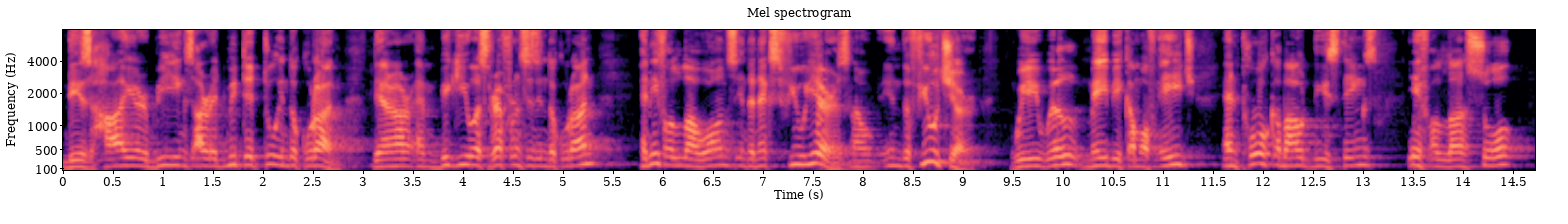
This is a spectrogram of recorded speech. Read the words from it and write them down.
These higher beings are admitted to in the Quran. There are ambiguous references in the Quran. And if Allah wants, in the next few years, now in the future, we will maybe come of age and talk about these things if Allah so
